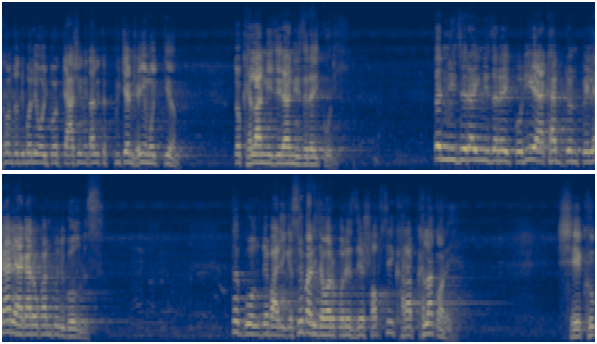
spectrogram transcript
এখন যদি বলে ওই পক্ষে আসেনি, তাহলে তো পিটেন খেয়ে মরতে হবে। তো খেলা নিজেরা নিজেরাই করি। তো নিজেরাই নিজেরাই করি এক একজন প্লেয়ার এগারো খান করে গোল দিছে। তা গোল দিয়ে বাড়ি গেছে, বাড়ি যাওয়ার পরে যে সবচেয়ে খারাপ খেলা করে, সে খুব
